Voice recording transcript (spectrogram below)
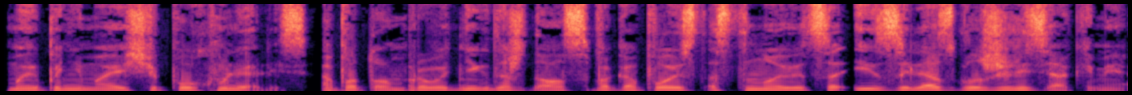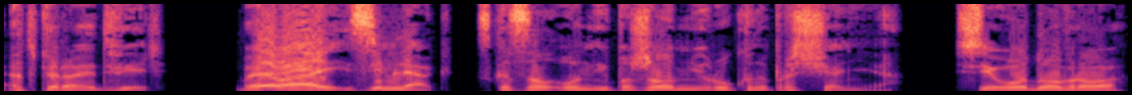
Мы, понимающе поухмылялись, а потом проводник дождался, пока поезд остановится, и залязгал железяками, отпирая дверь. «Бывай, земляк», — сказал он и пожал мне руку на прощание. «Всего доброго».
